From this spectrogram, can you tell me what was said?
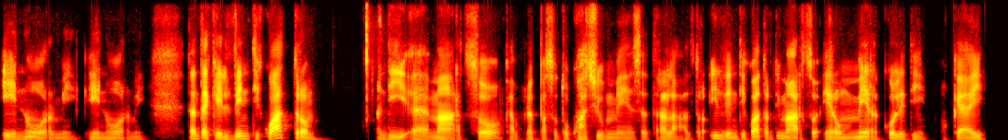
enormi, enormi. Tant'è che il 24 di, ehm, marzo, cavolo è passato quasi un mese tra l'altro, il 24 di marzo era un mercoledì, okay,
